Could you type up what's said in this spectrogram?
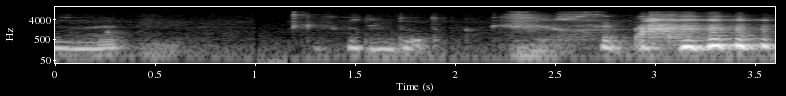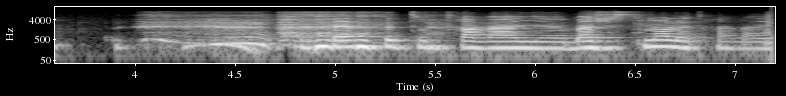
Qu'est-ce que j'ai d'autre? Je sais pas. Peut-être ton travail, euh, bah justement le travail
